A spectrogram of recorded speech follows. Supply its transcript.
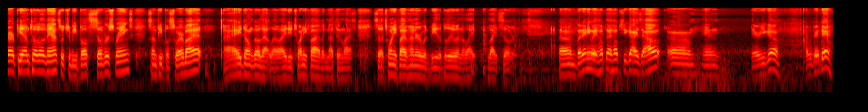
uh, RPM total advance, which would be both silver springs. Some people swear by it. I don't go that low. I do 25 and nothing less. So 2500 would be the blue and the light light silver. Um, but anyway, hope that helps you guys out. Um, and there you go. Have a great day.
